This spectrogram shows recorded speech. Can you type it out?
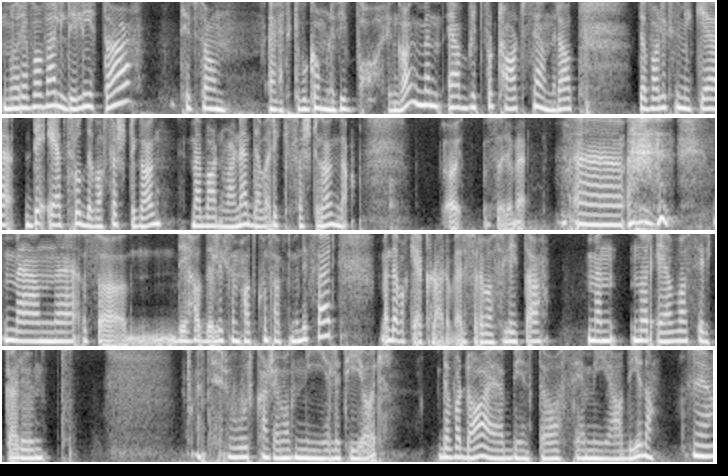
Når jeg var veldig lita, typ sånn Jeg vet ikke hvor gamle vi var engang, men jeg har blitt fortalt senere at det var liksom ikke Det jeg trodde var første gang med barnevernet, det var ikke første gang, da. Oi, sorry meg. Eh, men eh, så De hadde liksom hatt kontakt med de før, men det var ikke jeg klar over, for jeg var så lita. Men når jeg var cirka rundt Jeg tror kanskje jeg var ni eller ti år. Det var da jeg begynte å se mye av de, da Ja.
